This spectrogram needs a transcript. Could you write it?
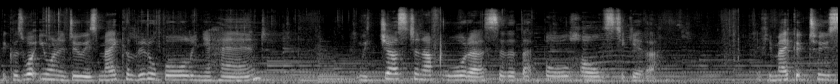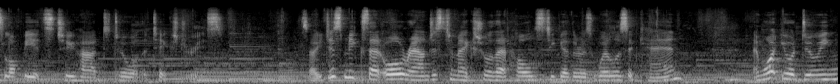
because what you want to do is make a little ball in your hand with just enough water so that that ball holds together. If you make it too sloppy, it's too hard to tell what the texture is. So you just mix that all around just to make sure that holds together as well as it can. And what you're doing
